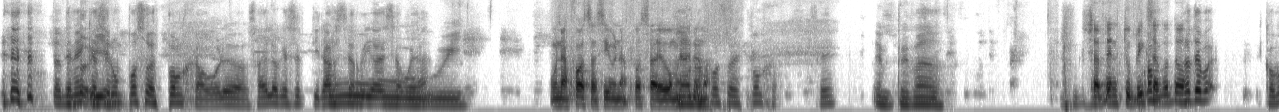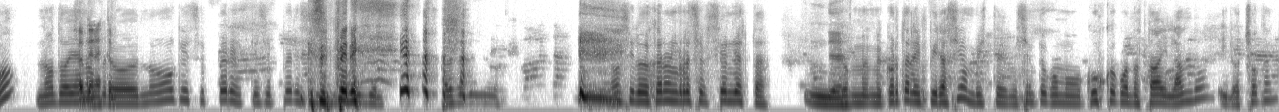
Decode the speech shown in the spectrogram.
Tenés que hacer un pozo de esponja, boludo. ¿Sabés lo que es el tirarse arriba de esa weá? Uy, una fosa, sí, una fosa de goma. Claro. Un espuma. pozo de esponja. Empepado. ¿Ya tenés tu pizza, ¿Cómo? Coto? No te ¿Cómo? No, todavía ¿Ya no, tenés tu- pero no, que se espere, que se espere. Que se espere. No, si lo dejaron en recepción ya está. Pero Me, me corta la inspiración, ¿viste? Me siento como Cusco cuando está bailando y lo chocan.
